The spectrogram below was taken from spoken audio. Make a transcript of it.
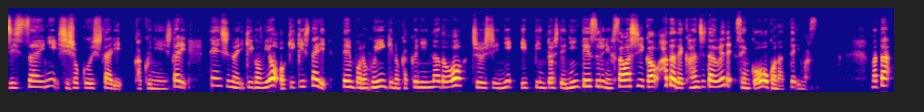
実際に試食したり、確認したり、店主の意気込みをお聞きしたり、店舗の雰囲気の確認などを中心に一品として認定するにふさわしいかを肌で感じた上で選考を行っています。また、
